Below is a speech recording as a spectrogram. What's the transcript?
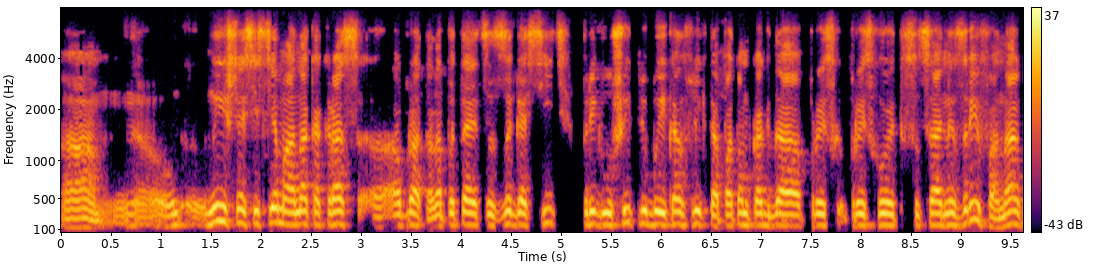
А, нынешняя система, она как раз э, обратно, она пытается загасить, приглушить любые конфликты, а потом, когда происходит социальный взрыв, она э,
